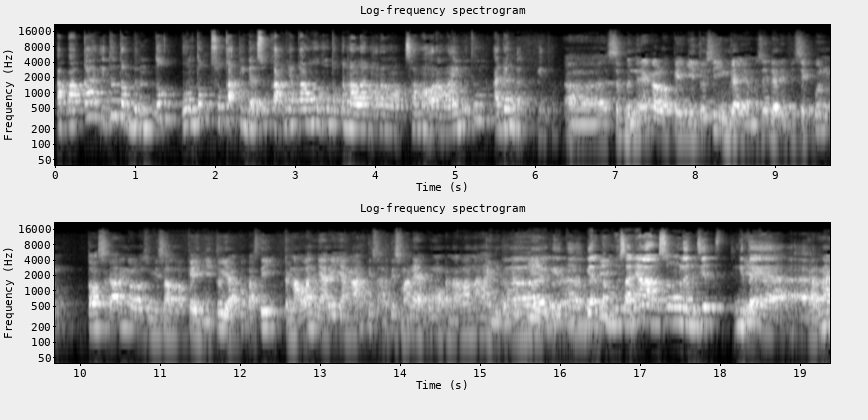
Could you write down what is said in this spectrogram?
apakah itu terbentuk untuk suka tidak sukanya kamu untuk kenalan orang sama orang lain itu ada nggak gitu? Eh, sebenarnya kalau kayak gitu sih enggak ya. Maksudnya dari fisik pun toh sekarang kalau misal kayak gitu ya aku pasti kenalan nyari yang artis artis mana ya aku mau kenalan ah gitu kan Oh, gitu, gitu. kan. Biar Jadi- tembusannya langsung legit gitu Iya, ya. Karena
